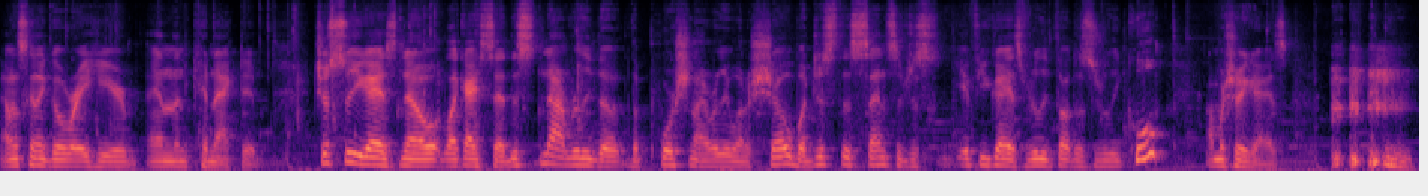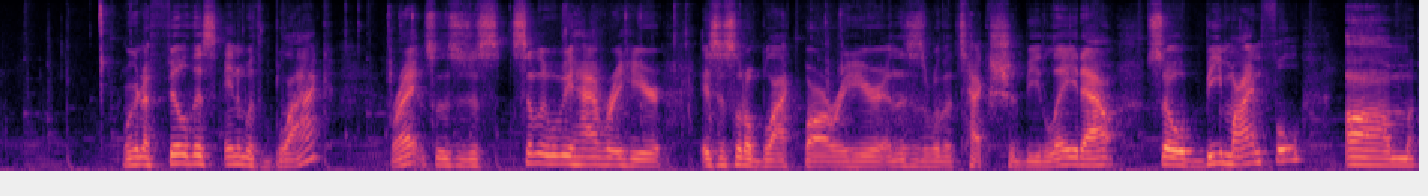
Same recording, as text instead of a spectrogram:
I'm just going to go right here and then connect it. Just so you guys know, like I said, this is not really the, the portion I really want to show, but just the sense of just, if you guys really thought this was really cool, I'm going to show you guys. We're going to fill this in with black right? So this is just simply what we have right here is this little black bar right here, and this is where the text should be laid out. So be mindful. Um,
